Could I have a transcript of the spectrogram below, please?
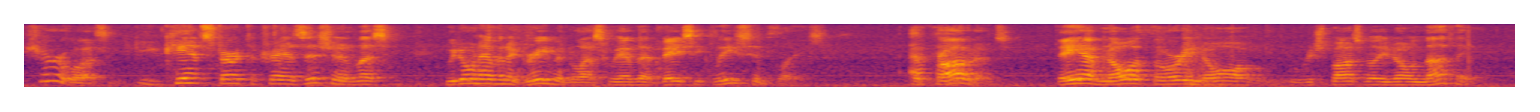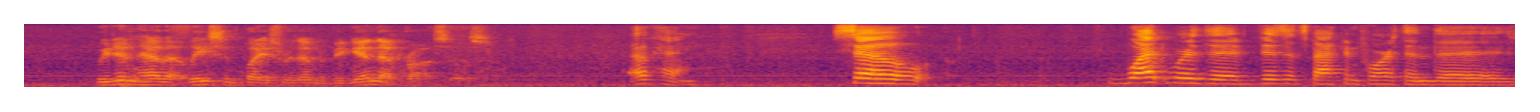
Sure it was. You can't start the transition unless, we don't have an agreement unless we have that basic lease in place. The Okay. Providence, they have no authority, no responsibility, no nothing. We didn't have that lease in place for them to begin that process. Okay. So what were the visits back and forth and the,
